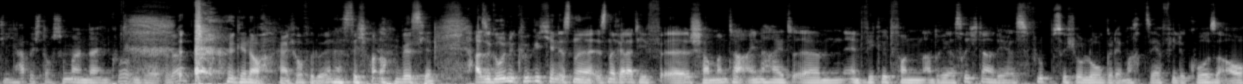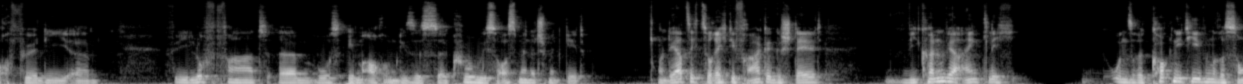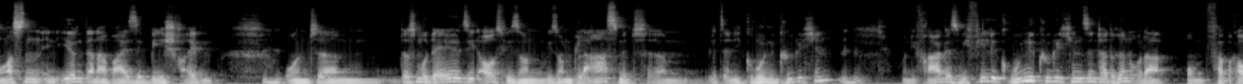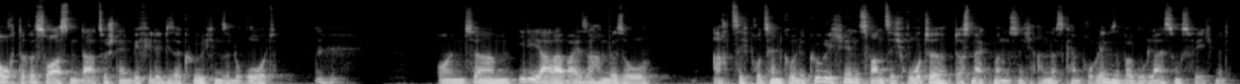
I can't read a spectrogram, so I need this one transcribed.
Die habe ich doch schon mal in deinen Kursen gehört, oder? genau, ja, ich hoffe, du erinnerst dich auch noch ein bisschen. Also grüne Kügelchen ist eine, ist eine relativ äh, charmante Einheit, ähm, entwickelt von Andreas Richter, der ist Flugpsychologe, der macht sehr viele Kurse auch für die, äh, für die Luftfahrt, äh, wo es eben auch um dieses äh, Crew Resource Management geht. Und der hat sich zu Recht die Frage gestellt, wie können wir eigentlich unsere kognitiven Ressourcen in irgendeiner Weise beschreiben? Mhm. Und ähm, das Modell sieht aus wie so ein, wie so ein Glas mit ähm, letztendlich grünen Kügelchen. Mhm. Und die Frage ist, wie viele grüne Kügelchen sind da drin oder um verbrauchte Ressourcen darzustellen, wie viele dieser Kügelchen sind rot. Mhm. Und ähm, idealerweise haben wir so 80% grüne Kügelchen, 20 rote. Das merkt man uns nicht an, das ist kein Problem, sind wir gut leistungsfähig mit.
